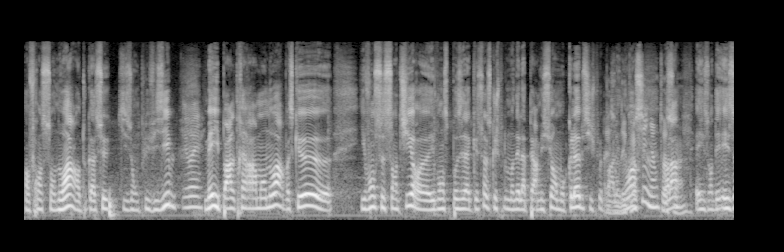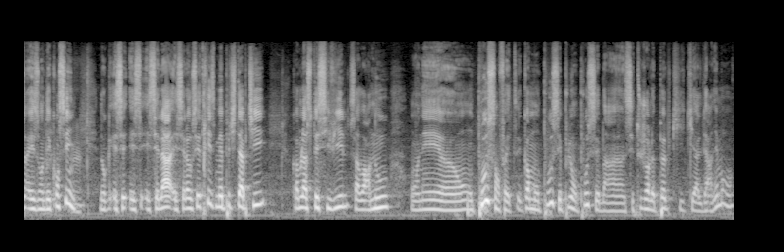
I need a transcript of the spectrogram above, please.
en France sont noirs, en tout cas ceux qui sont plus visibles, Ouais. mais ils parlent très rarement noir parce que euh, ils vont se sentir, euh, ils vont se poser la question est-ce que je peux demander la permission à mon club si je peux Ah, Ils parler ont des noir consignes, hein, voilà. Et ils ont des, ils ont, ils ont des consignes. Donc, et c'est là, et c'est là où c'est triste. Mais petit à petit, comme la société civile, savoir nous, on est, euh, on pousse en fait. Et comme on pousse, et plus on pousse, et ben, c'est toujours le peuple qui, qui a le dernier mot.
